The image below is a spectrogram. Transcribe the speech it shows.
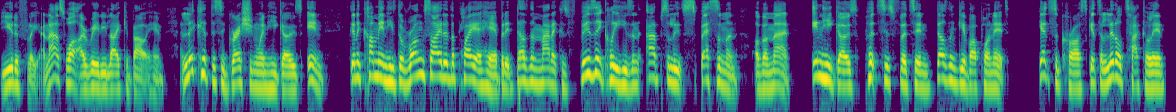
beautifully. And that's what I really like about him. And look at this aggression when he goes in. He's going to come in. He's the wrong side of the player here, but it doesn't matter because physically he's an absolute specimen of a man. In he goes, puts his foot in, doesn't give up on it gets across, gets a little tackle in,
